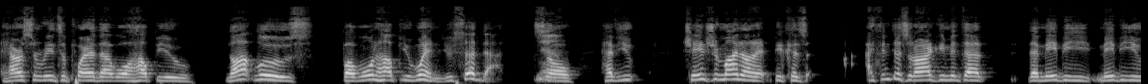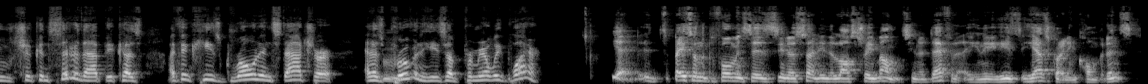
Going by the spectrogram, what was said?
Harrison Reed's a player that will help you not lose, but won't help you win. You said that. So have you changed your mind on it? Because I think there's an argument that that maybe maybe you should consider that because I think he's grown in stature and has Hmm. proven he's a Premier League player. Yeah, it's based on the performances. You know, certainly in the last three months. You know, definitely, and he's he has grown in confidence.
